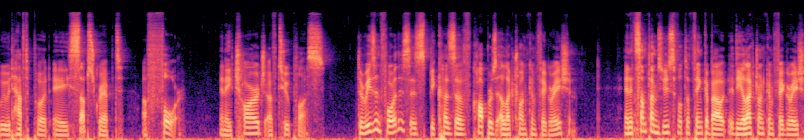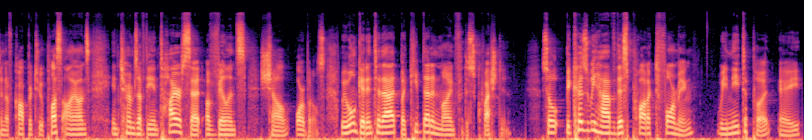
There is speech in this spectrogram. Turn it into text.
we would have to put a subscript of 4 and a charge of 2 plus. The reason for this is because of copper's electron configuration and it's sometimes useful to think about the electron configuration of copper 2 plus ions in terms of the entire set of valence shell orbitals. We won't get into that, but keep that in mind for this question. So because we have this product forming, we need to put a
